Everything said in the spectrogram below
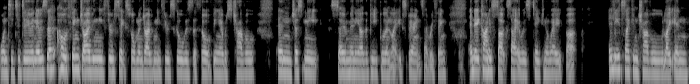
wanted to do and it was the whole thing driving me through sixth form and driving me through school was the thought of being able to travel and just meet so many other people and like experience everything and it kind of sucks that it was taken away but at least I can travel like in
